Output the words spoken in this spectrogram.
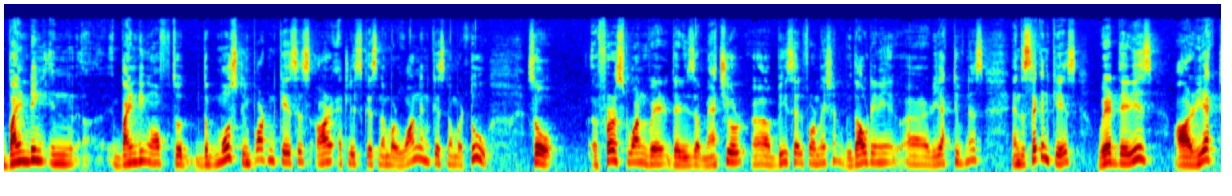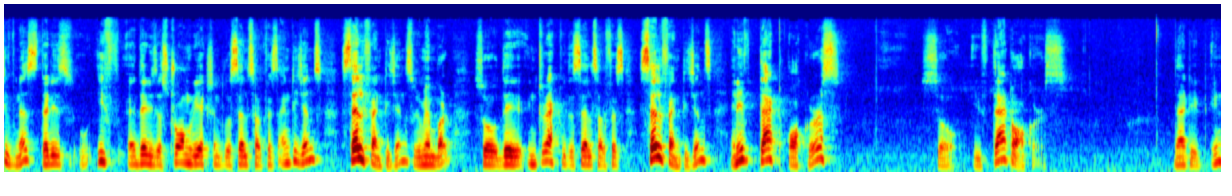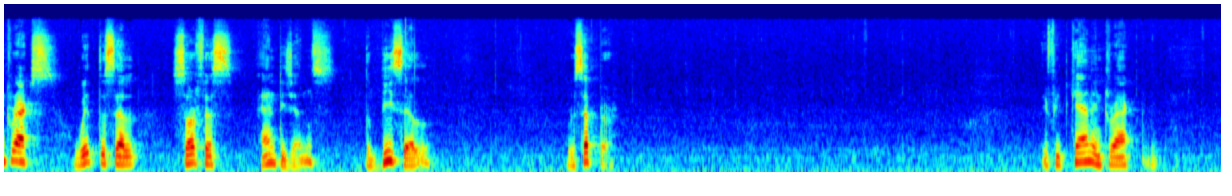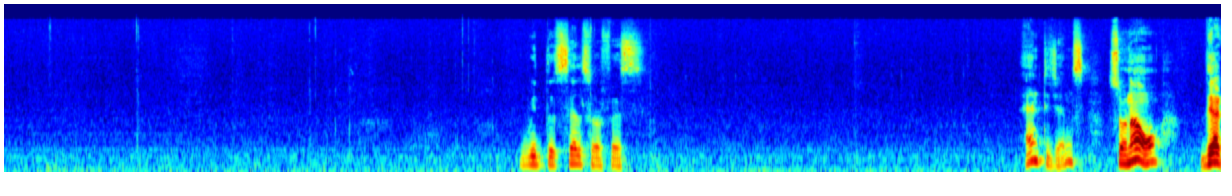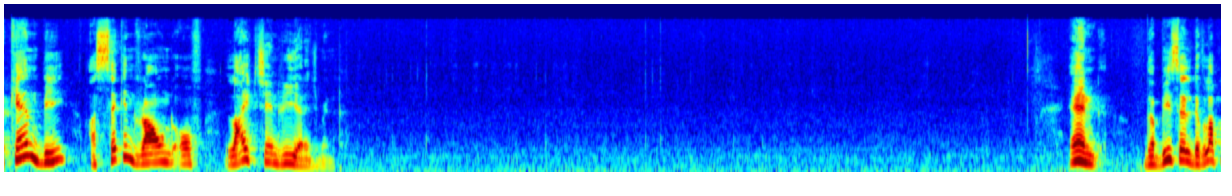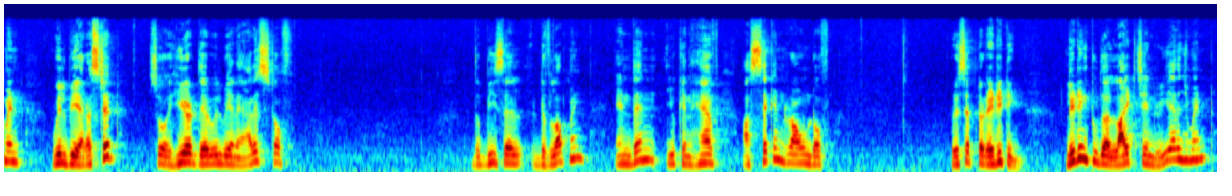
binding in uh, binding of so the most important cases are at least case number 1 and case number 2. So, uh, first one where there is a mature uh, B cell formation without any uh, reactiveness and the second case where there is a reactiveness that is if uh, there is a strong reaction to the cell surface antigens self antigens remember. So, they interact with the cell surface self antigens and if that occurs. So, if that occurs that it interacts with the cell surface antigens the B cell receptor if it can interact with the cell surface antigens. So, now there can be a second round of light chain rearrangement. And the B cell development will be arrested. So, here there will be an arrest of the B cell development and then you can have a second round of receptor editing leading to the light chain rearrangement.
